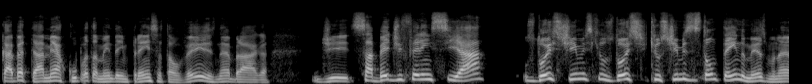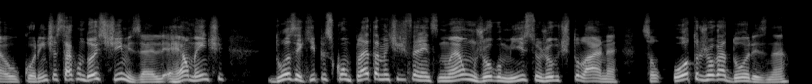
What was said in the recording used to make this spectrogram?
cabe até a minha culpa também da imprensa, talvez, né, Braga? De saber diferenciar os dois times que os dois que os times estão tendo mesmo, né? O Corinthians está com dois times, é, é realmente duas equipes completamente diferentes. Não é um jogo misto, um jogo titular, né? São outros jogadores, né?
